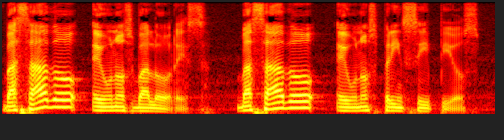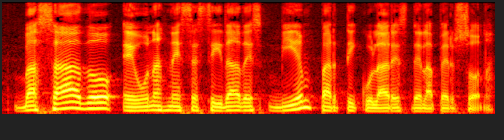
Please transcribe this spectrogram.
basado en unos valores, basado en unos principios, basado en unas necesidades bien particulares de la persona.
